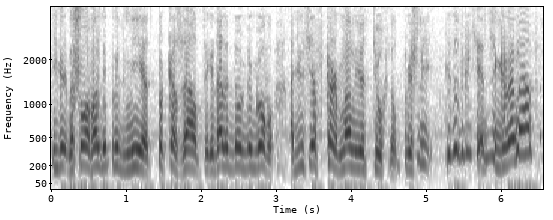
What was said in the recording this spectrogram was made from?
Игорь нашел овальный предмет, показал, передали друг другому. Один себе в карман ее тюхнул. Пришли, и тут кричат, это же граната.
